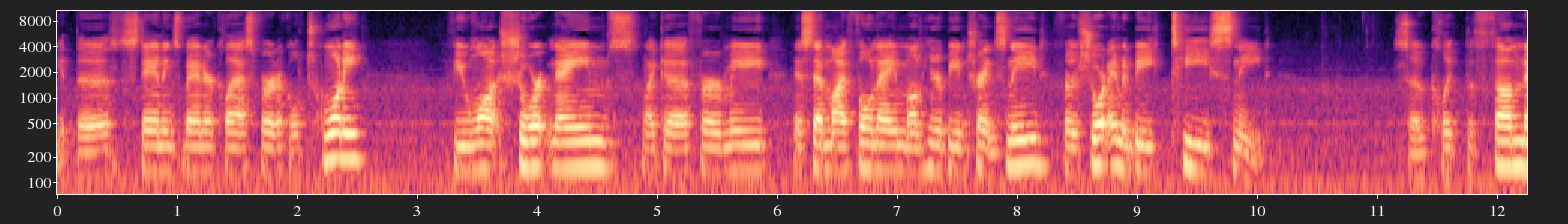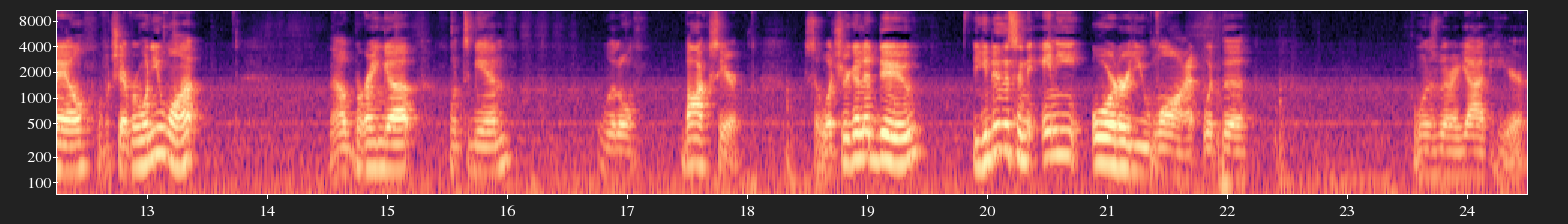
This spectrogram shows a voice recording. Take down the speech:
get the standings banner class vertical 20 if you want short names, like uh, for me, instead of my full name on here being Trent Sneed, for the short name it'd be T Sneed. So click the thumbnail, whichever one you want. I'll bring up, once again, little box here. So what you're going to do, you can do this in any order you want with the ones we already got here.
